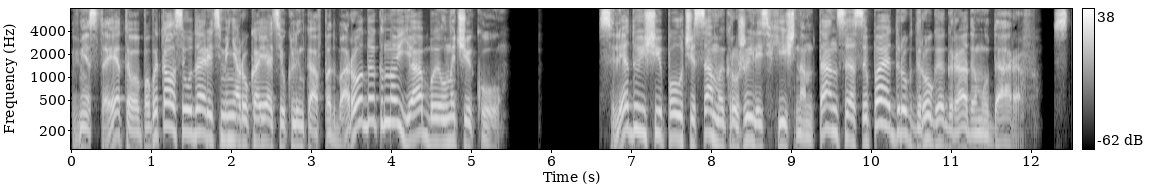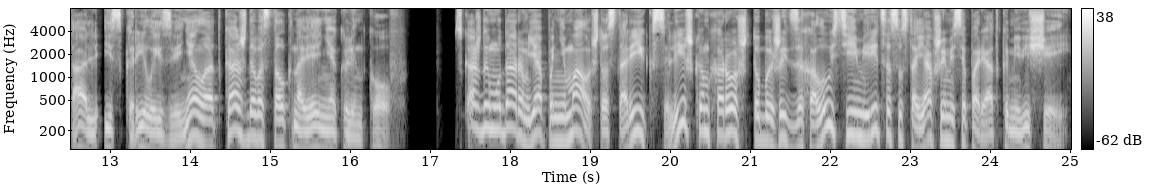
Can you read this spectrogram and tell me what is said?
Вместо этого попытался ударить меня рукоятью клинка в подбородок, но я был на чеку. Следующие полчаса мы кружились в хищном танце, осыпая друг друга градом ударов. Сталь искрила и звенела от каждого столкновения клинков. С каждым ударом я понимал, что старик слишком хорош, чтобы жить за захолустье и мириться с устоявшимися порядками вещей.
